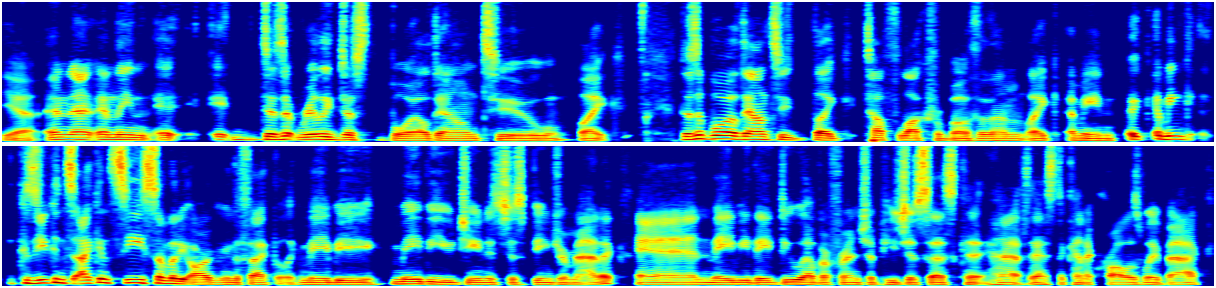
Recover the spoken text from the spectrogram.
Yeah, and I mean, it, it, does it really just boil down to like? Does it boil down to like tough luck for both of them? Like, I mean, I mean, because you can, I can see somebody arguing the fact that like maybe maybe Eugene is just being dramatic, and maybe they do have a friendship. He just has, has, has to kind of crawl his way back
